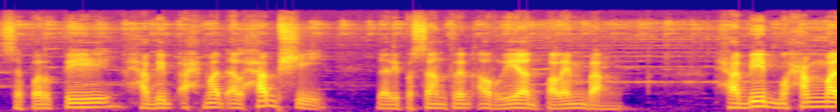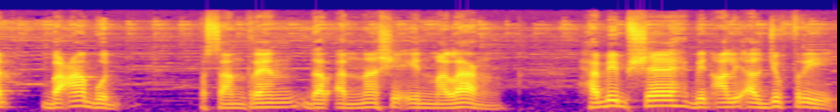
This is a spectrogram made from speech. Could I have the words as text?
seperti Habib Ahmad Al-Habsyi dari pesantren Al-Riyad Palembang, Habib Muhammad Ba'abud, pesantren Dar An-Nasyi'in Malang, Habib Syekh bin Ali Al-Jufri,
